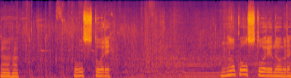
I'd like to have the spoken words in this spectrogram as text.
Ага. Cool story. Ну, cool story, добре.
